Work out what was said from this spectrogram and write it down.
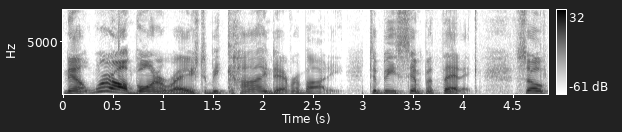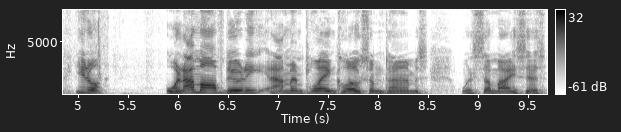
Now, we're all born and raised to be kind to everybody, to be sympathetic. So, you know, when I'm off duty and I'm in plain clothes sometimes, when somebody says,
